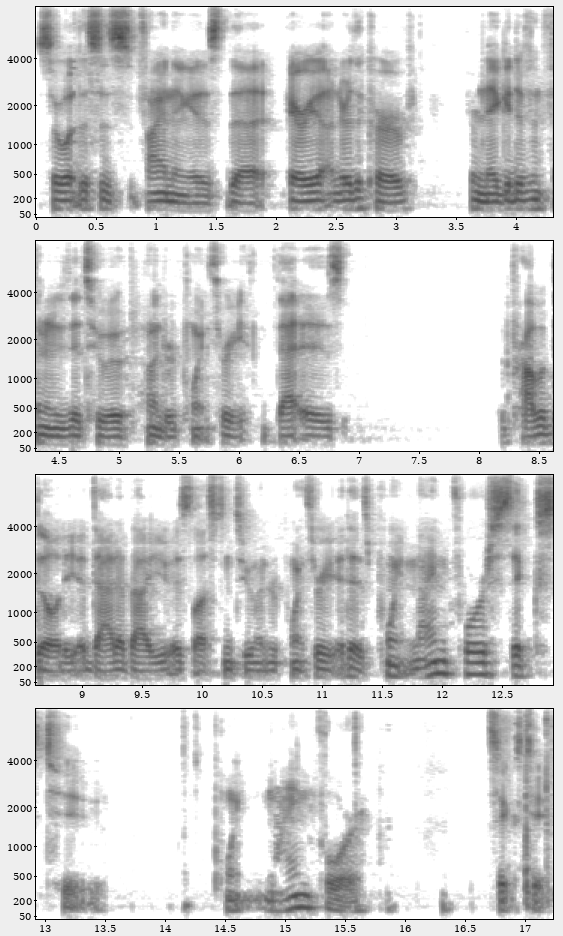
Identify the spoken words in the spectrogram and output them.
So what this is finding is the area under the curve from negative infinity to 200.3. That is the probability a data value is less than 200.3. It is 0.9462. 0.9462.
